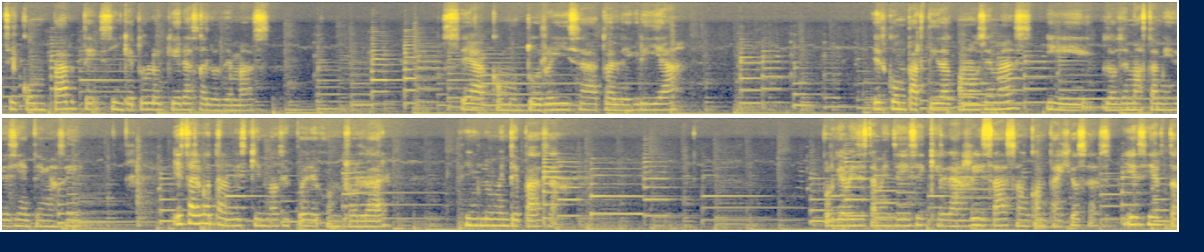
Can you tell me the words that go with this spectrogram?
se comparte sin que tú lo quieras a los demás. Sea como tu risa, tu alegría, es compartida con los demás y los demás también se sienten así. Es algo tal vez que no se puede controlar, simplemente pasa. Porque a veces también se dice que las risas son contagiosas y es cierto.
